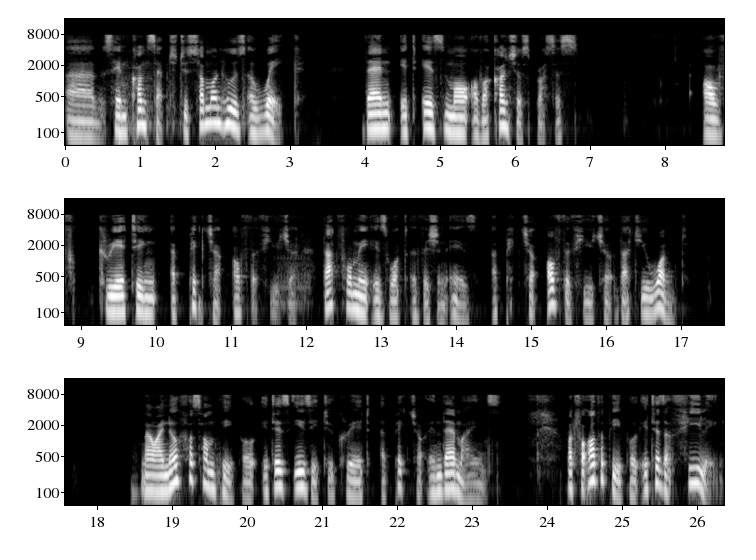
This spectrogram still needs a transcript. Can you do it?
uh, same concept to someone who's awake, then it is more of a conscious process of creating a picture of the future. That for me is what a vision is a picture of the future that you want. Now I know for some people it is easy to create a picture in their minds, but for other people it is a feeling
